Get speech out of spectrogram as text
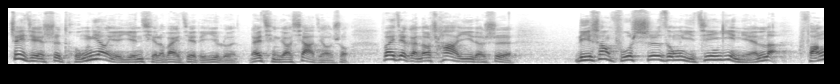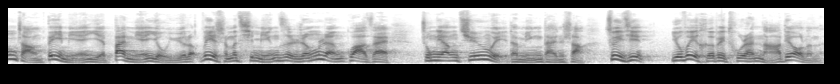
这件事同样也引起了外界的议论。来请教夏教授，外界感到诧异的是，李尚福失踪已近一年了，防长被免也半年有余了，为什么其名字仍然挂在中央军委的名单上？最近又为何被突然拿掉了呢？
